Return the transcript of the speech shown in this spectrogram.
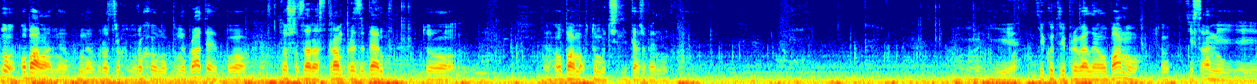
Ну, Обама не, не в розрах- не брати, бо то, що зараз Трамп президент, то Обама в тому числі теж винен. І ті, котрі привели Обаму, то ті самі і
